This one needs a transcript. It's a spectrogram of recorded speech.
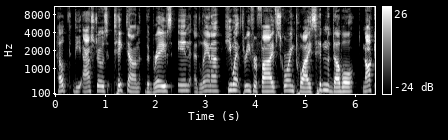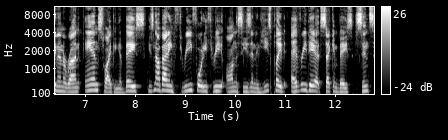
helped the Astros take down the Braves in Atlanta. He went three for five, scoring twice, hitting a double, knocking in a run, and swiping a base. He's now batting 343 on the season, and he's played every day at second base since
